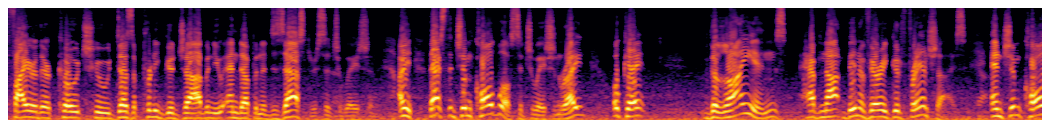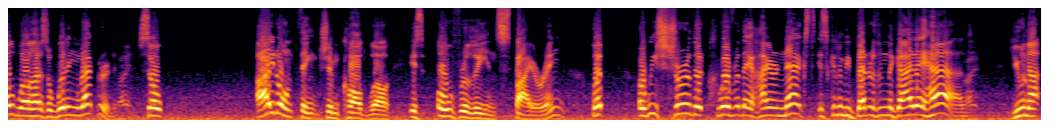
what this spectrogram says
fire their coach who does a pretty good job, and you end up in a disaster situation. I mean, that's the Jim Caldwell situation, right? Okay, the Lions have not been a very good franchise, Yeah. and Jim Caldwell has a winning record. Right. So I don't think Jim Caldwell is overly inspiring, but are we sure that whoever they hire next is going to be better than the guy they had? Right. You not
